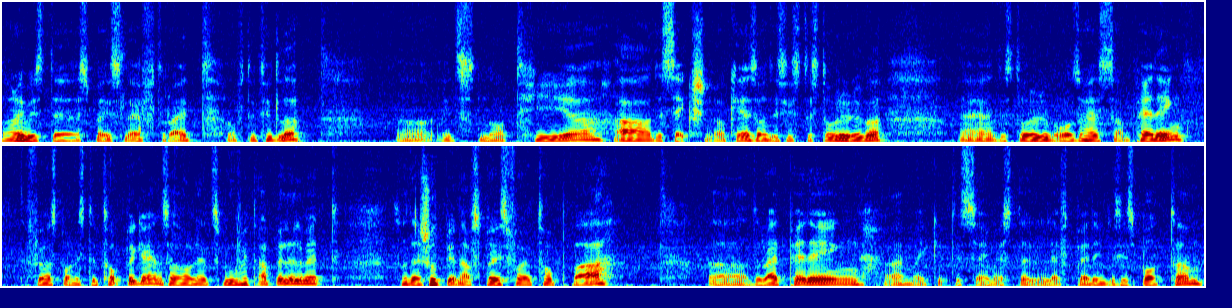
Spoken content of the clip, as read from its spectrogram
sorry with the space left right of the tiddler. Uh, it's not here. Ah the section. Okay so this is the story river. And the story river also has some padding. The first one is the top again so let's move it up a little bit. So there should be enough space for a top bar. Uh, the right padding I make it the same as the left padding. This is bottom.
